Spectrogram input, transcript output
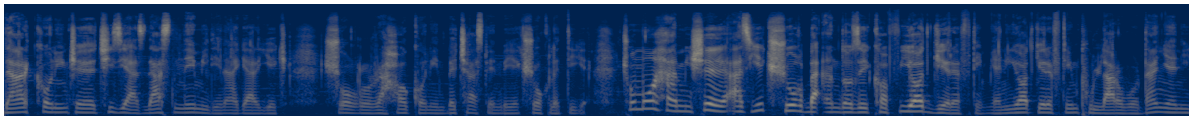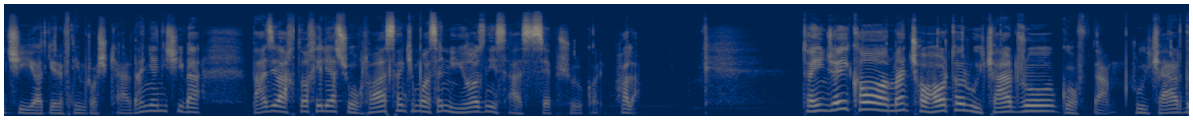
درک کنین که چیزی از دست نمیدین اگر یک شغل رو رها کنین بچسبین به یک شغل دیگه. چون ما همیشه از یک شغل به اندازه کافی یاد گرفتیم. یعنی یاد گرفتیم پول در آوردن یعنی چی یاد گرفتیم رشد کردن یعنی چی و بعضی وقتا خیلی از شغل ها هستن که ما اصلا نیاز نیست از صفر شروع کنیم. حالا تا اینجای کار من چهار تا رویکرد رو گفتم. رویکرد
